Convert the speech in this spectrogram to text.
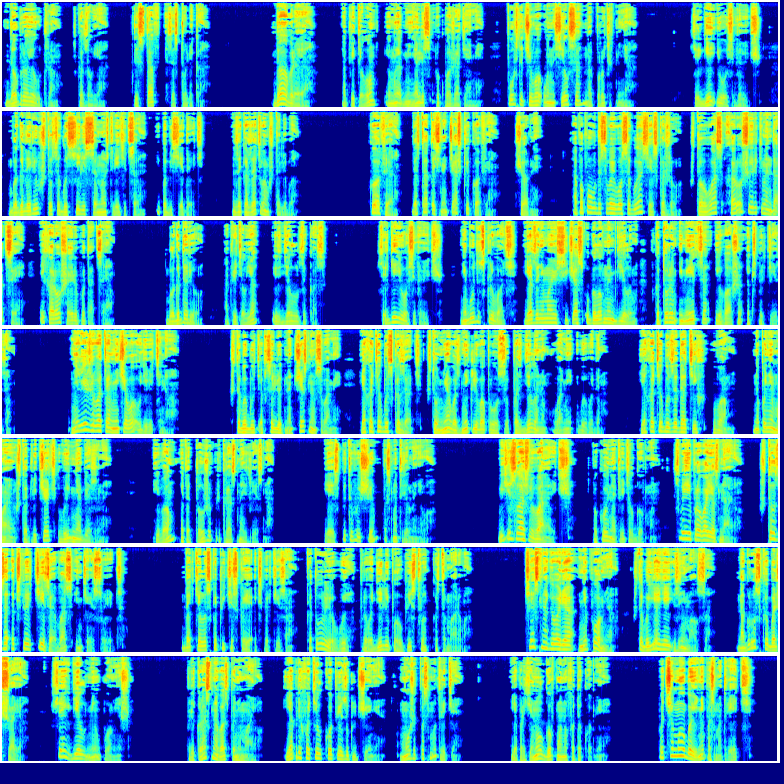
«Доброе утро», — сказал я, пристав из-за столика. «Доброе», — ответил он, и мы обменялись рукопожатиями, после чего он селся напротив меня. «Сергей Иосифович, благодарю, что согласились со мной встретиться и побеседовать. Заказать вам что-либо?» «Кофе. Достаточно чашки кофе. Черный. А по поводу своего согласия скажу, что у вас хорошие рекомендации и хорошая репутация. Благодарю, ответил я и сделал заказ. Сергей Иосифович, не буду скрывать, я занимаюсь сейчас уголовным делом, в котором имеется и ваша экспертиза. Не вижу в этом ничего удивительного. Чтобы быть абсолютно честным с вами, я хотел бы сказать, что у меня возникли вопросы по сделанным вами выводам. Я хотел бы задать их вам, но понимаю, что отвечать вы не обязаны. И вам это тоже прекрасно известно. Я испытывающе посмотрел на него. Вячеслав Иванович, спокойно ответил Гофман. Свои права я знаю. Что за экспертиза вас интересует? Дактилоскопическая экспертиза, которую вы проводили по убийству Костомарова. Честно говоря, не помню, чтобы я ей занимался. Нагрузка большая. Всех дел не упомнишь. Прекрасно вас понимаю. Я прихватил копию заключения. Может, посмотрите? Я протянул Гофману фотокопию. Почему бы и не посмотреть,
